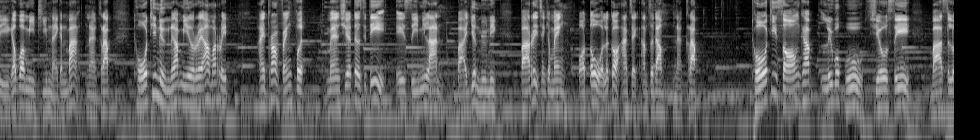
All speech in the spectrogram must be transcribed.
4 ครับว่ามีทีมไหนกันบ้างนะครับ โถที่ 1 นะครับ มีเรอัลมาดริดไอทรอนแฟรงเฟิร์ตแมนเชสเตอร์ซิตี้เอซีมิลานบาเยิร์นมิวนิกปารีสแซงต์แชร์แมง ปอร์โตแล้วก็อาแจกอัมสเตอร์ดัมนะครับ โถที่ 2 ครับลิเวอร์พูลเชลซีบาร์เซโล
